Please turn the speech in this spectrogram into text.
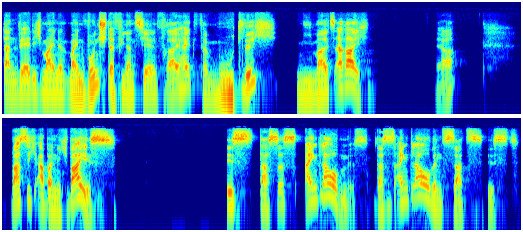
dann werde ich meine, meinen Wunsch der finanziellen Freiheit vermutlich niemals erreichen. Ja? Was ich aber nicht weiß, ist, dass es ein Glauben ist, dass es ein Glaubenssatz ist.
